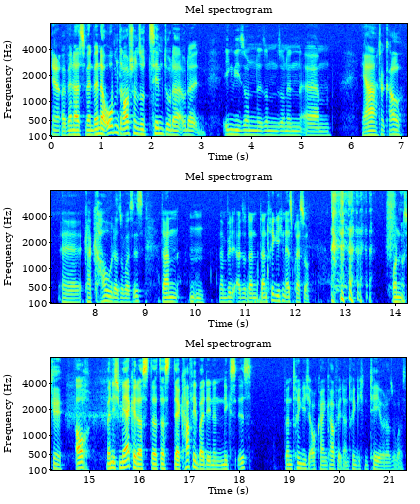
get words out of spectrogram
Ja. Weil wenn das, wenn, wenn da oben drauf schon so Zimt oder, oder irgendwie so ein, so ein, so ein ähm, ja, Kakao. äh, Kakao oder sowas ist, dann, mm, mm, dann will, also dann, dann trinke ich einen Espresso. Und Okay. auch wenn ich merke, dass, dass, dass der Kaffee bei denen nichts ist, dann trinke ich auch keinen Kaffee, dann trinke ich einen Tee oder sowas.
